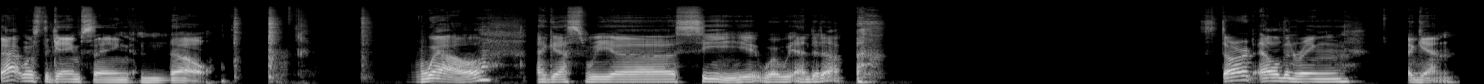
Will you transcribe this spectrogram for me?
That was the game saying no. Well, I guess we uh, see where we ended up. Start Elden Ring again.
